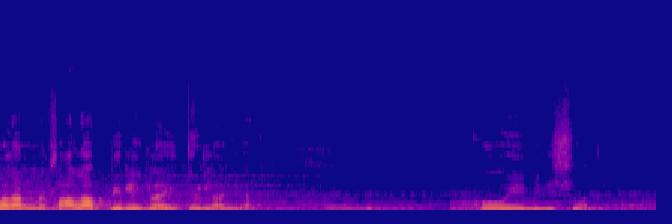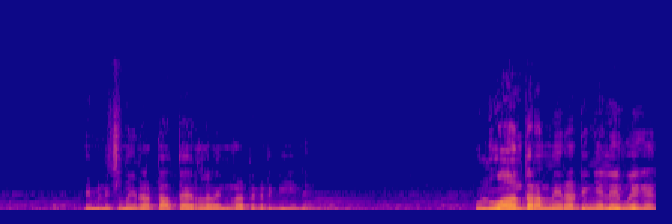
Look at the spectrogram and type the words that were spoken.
බලන්න ශාලා පිරිලිලා ඉතිරලා ගිය. කෝ ඒ මිනිස්සු අද. ඒ මිනිස්සු මේ රට අතඇරල වෙන රටකට ගී නෑ. පුළුවන්තරම් මේ රටින් එලෙව්වේ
